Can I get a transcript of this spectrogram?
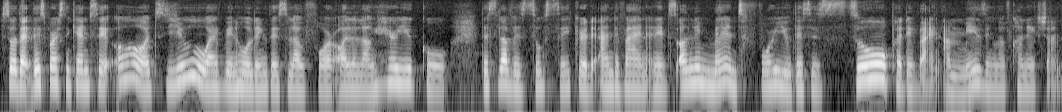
so that this person can say, Oh, it's you I've been holding this love for all along. Here you go. This love is so sacred and divine, and it's only meant for you. This is super divine, amazing love connection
